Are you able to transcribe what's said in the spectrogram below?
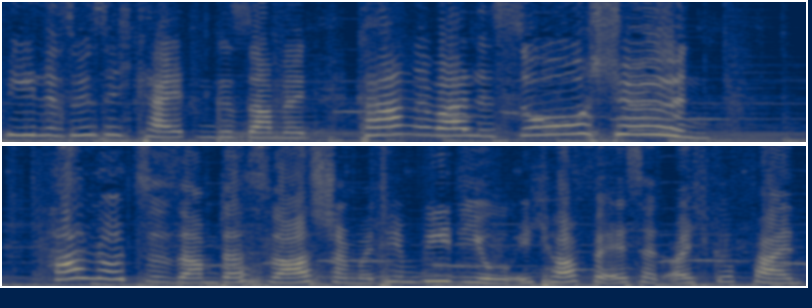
viele Süßigkeiten gesammelt. Karneval ist so schön. Hallo zusammen, das war's schon mit dem Video. Ich hoffe, es hat euch gefallen.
